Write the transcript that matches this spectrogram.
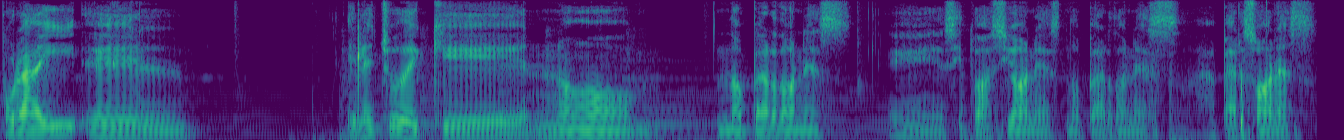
Por ahí el, el hecho de que no, no perdones eh, situaciones, no perdones a personas,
